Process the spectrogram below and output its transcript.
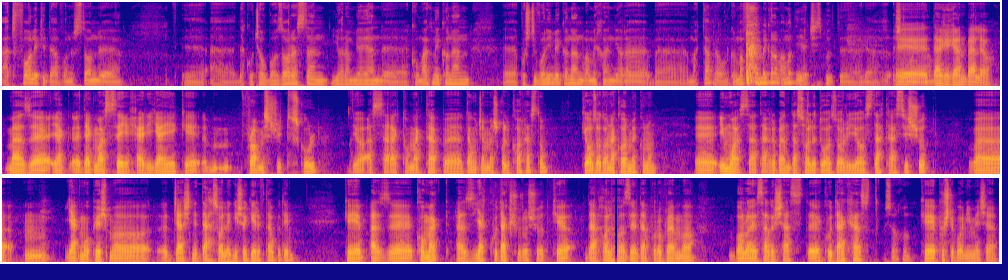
اطفالی که در افغانستان در کوچه و بازار هستن یارم میاین کمک می‌کنن. پشتیبانی می‌کنن و می‌خوان یاره به مکتب روان کنن. من فکر می‌کنم اما یک چیز بود دقیقا بله. من از یک, یک مؤسسه خیریه که from street to school یا از سرک تا مکتب در اونجا مشغول کار هستم که آزادانه کار می‌کنم. این مؤسسه تقریبا در سال 2011 تأسیس شد و یک ماه پیش ما جشن ده سالگیش رو گرفته بودیم. که از کمک از یک کودک شروع شد که در حال حاضر در پروگرام ما بالای 160 کودک هست. که پشتیبانی میشه.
